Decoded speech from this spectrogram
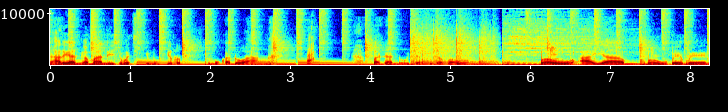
Seharian nggak mandi cuma cuci muka, cuci muka doang. Badan udah udah bau. Bau ayam bau bebek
